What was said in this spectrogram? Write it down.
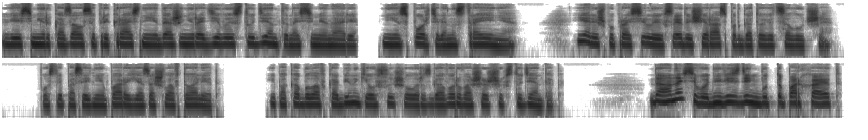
Весь мир казался прекраснее, и даже нерадивые студенты на семинаре не испортили настроение. Я лишь попросила их в следующий раз подготовиться лучше. После последней пары я зашла в туалет. И пока была в кабинке, услышала разговор вошедших студенток. «Да, она сегодня весь день будто порхает».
